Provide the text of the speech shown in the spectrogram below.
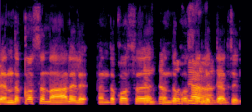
പെന്തക്കോസ് നാളിൽ പെന്തക്കോസ് പെന്തക്കോസ് നാളിൽ ലിറ്റർജിൽ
